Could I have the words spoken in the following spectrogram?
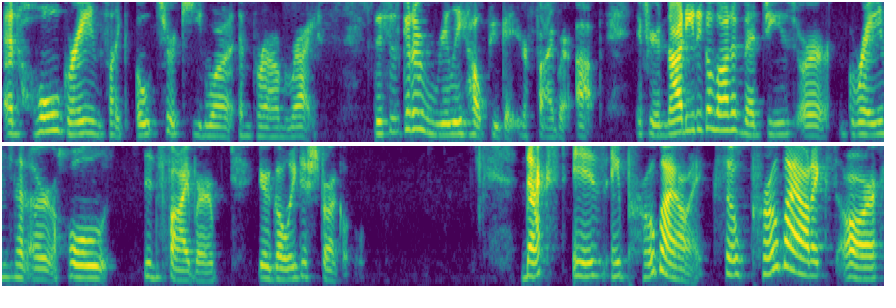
and whole grains like oats or quinoa and brown rice. This is going to really help you get your fiber up. If you're not eating a lot of veggies or grains that are whole in fiber, you're going to struggle. Next is a probiotic. So, probiotics are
